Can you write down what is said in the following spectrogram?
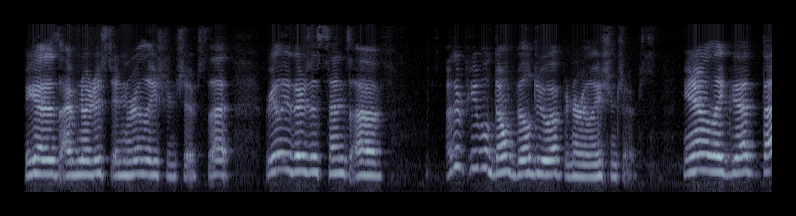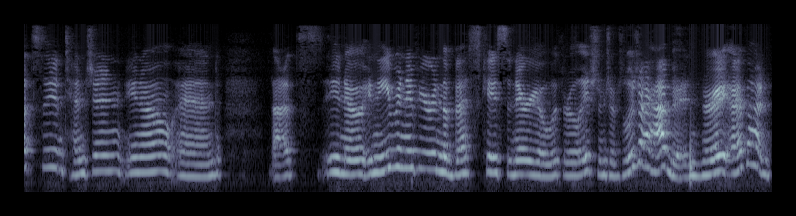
because I've noticed in relationships that really there's a sense of other people don't build you up in relationships. You know, like that that's the intention, you know, and that's you know, and even if you're in the best case scenario with relationships, which I have been, right? I've had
